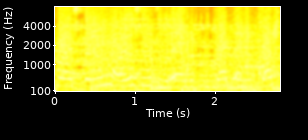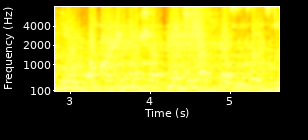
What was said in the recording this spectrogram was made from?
for staying or listening to the end. If you got any question or contribution, please do not hesitate to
